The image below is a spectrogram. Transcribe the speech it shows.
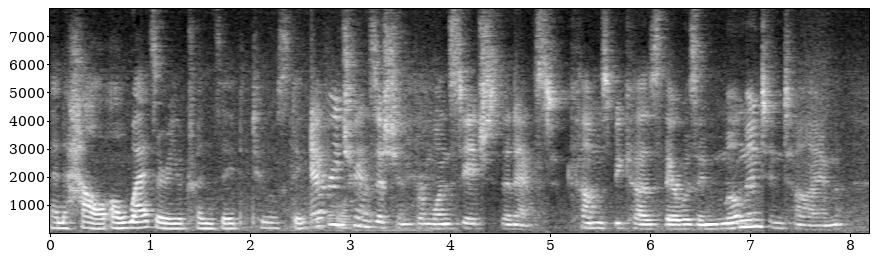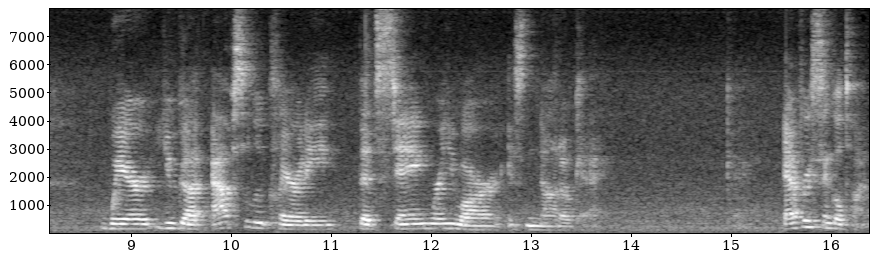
and how or whether you transit to stage Every four. transition from one stage to the next comes because there was a moment in time where you got absolute clarity that staying where you are is not okay. Okay. Every single time.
